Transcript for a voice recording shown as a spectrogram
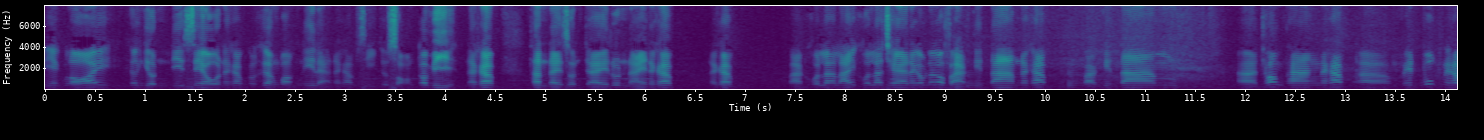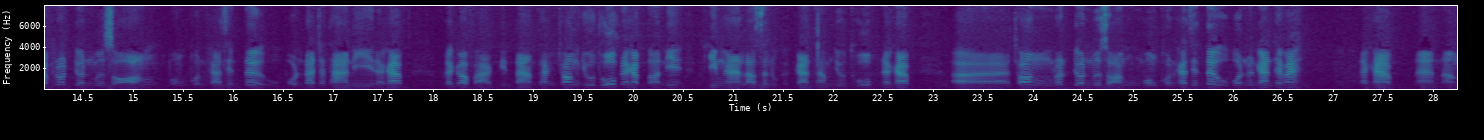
เวียกร้อยเครื่องยนต์ดีเซลนะครับก็เครื่องบล็อกนี้แหละนะครับ 4.2 ก็มีนะครับ ท่านใดสนใจรุ่นไหนนะครับนะครับฝากคนละไลค์คนละแชร์นะครับ แล้วก็ฝากติดตามนะครับ ฝากติดตามช่องทางนะครับเฟซบุ๊กนะครับรถยนต์มือสองมงคลคาร์เซ็นเตอร์อุบลราชธานีนะครับ แล้วก็ฝากติดตามทางช่อง YouTube นะครับ ตอนนี้ทีมงานเราสนุกกับการทำ YouTube นะครับช่องรถยนต์มือสองมงคลคาร์เซ็นเตอร์อุบลเหมือนกันใช่ไหมนะครับนะน้อง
